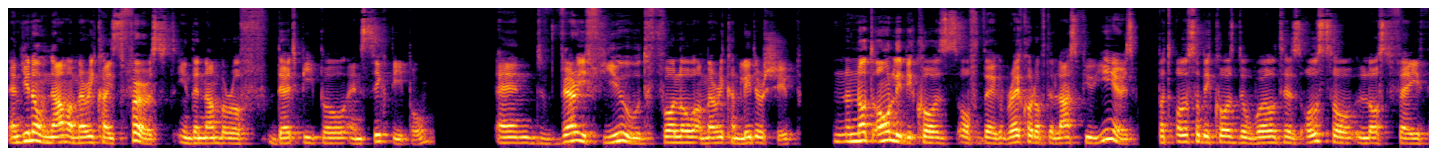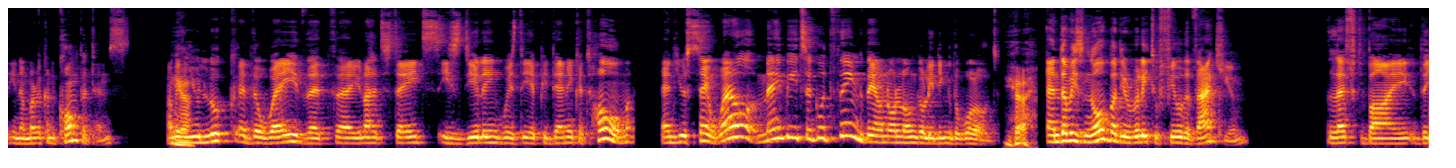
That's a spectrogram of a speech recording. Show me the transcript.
And you know, now America is first in the number of dead people and sick people. And very few would follow American leadership, not only because of the record of the last few years, but also because the world has also lost faith in American competence. I mean, yeah. you look at the way that the United States is dealing with the epidemic at home, and you say, well, maybe it's a good thing they are no longer leading the world. Yeah. And there is nobody really to fill the vacuum left by the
